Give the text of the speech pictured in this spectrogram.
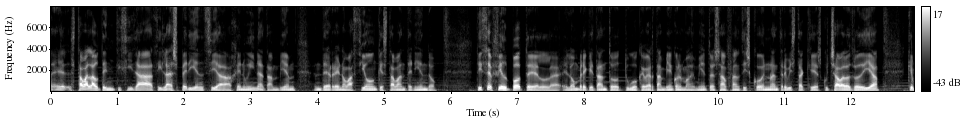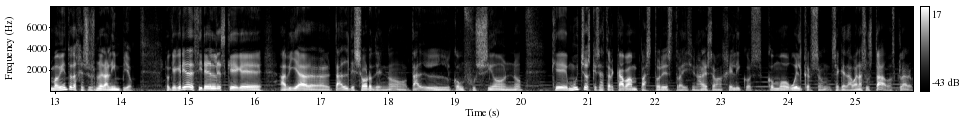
eh, estaba la autenticidad y la experiencia genuina también de renovación que estaban teniendo. Dice Phil Pott, el, hombre que tanto tuvo que ver también con el movimiento en San Francisco, en una entrevista que escuchaba el otro día, que el movimiento de Jesús no era limpio. Lo que quería decir él es que, había tal desorden, ¿no? tal confusión, ¿no? Que muchos que se acercaban pastores tradicionales evangélicos como Wilkerson se quedaban asustados, claro,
